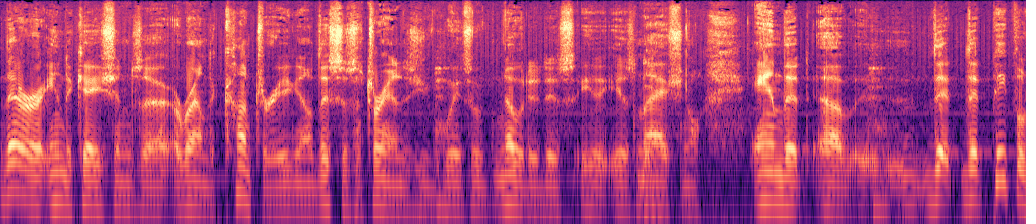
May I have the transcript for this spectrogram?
There are indications uh, around the country. You know, this is a trend, as you've, as we've noted, is is national, and that uh, that that people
